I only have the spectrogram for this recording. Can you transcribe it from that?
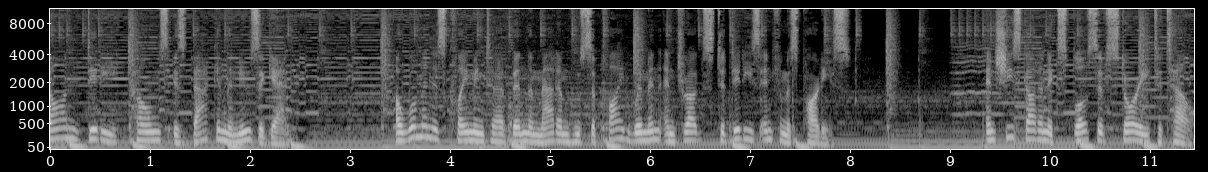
one Diddy Combs is back in the news again. A woman is claiming to have been the madam who supplied women and drugs to Diddy's infamous parties. And she's got an explosive story to tell.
